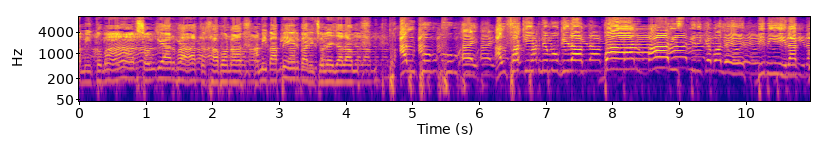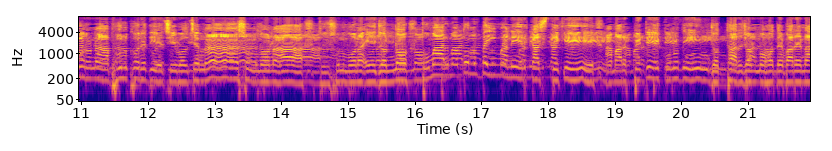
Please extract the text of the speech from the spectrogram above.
আমি তোমার সঙ্গে আর ভাত খাব না। আমি বাপের বাড়ি চলে গেলাম। আলফুম ফুম এই, আলফাকি মুগিরা স্ত্রীকে বলে, বিবি, রাগ করো না, ভুল করে দিয়েছি। বলছে, না, শুনব না তুই শুনব না। এই জন্য তোমার মতন বেঈমানের কাছ থেকে আমার পেটে কোনোদিন যোদ্ধার জন্ম হতে পারে না।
